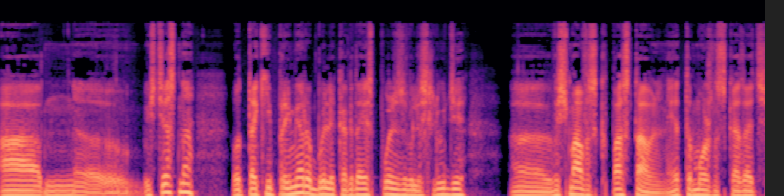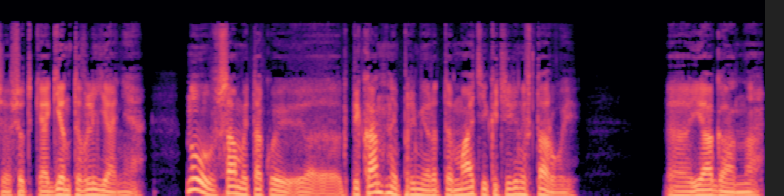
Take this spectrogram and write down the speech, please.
А, естественно, вот такие примеры были, когда использовались люди э, весьма высокопоставленные. Это, можно сказать, все-таки агенты влияния. Ну, самый такой э, пикантный пример – это мать Екатерины II, э, Иоганна,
